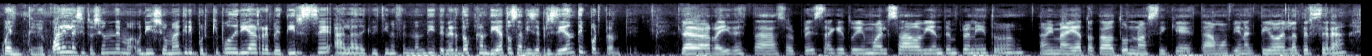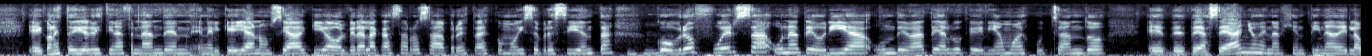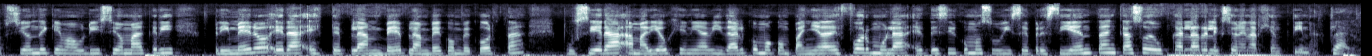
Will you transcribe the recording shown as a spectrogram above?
Cuénteme, ¿cuál es la situación de Mauricio Macri? ¿Por qué podría repetirse a la de Cristina Fernández y tener dos candidatos a vicepresidente importante? Claro, a raíz de esta sorpresa que tuvimos el sábado bien tempranito, a mí me había tocado turno, así que estábamos bien activos en la tercera, eh, con este video de Cristina Fernández en, el que ella anunciaba que iba a volver a la Casa Rosada, pero esta vez como vicepresidenta, cobró fuerza una teoría, un debate, algo que veníamos escuchando eh, desde hace años en Argentina de la opción de que Mauricio Macri primero era este plan B, plan B con B corta, pusiera a María Eugenia Vidal como compañera de fórmula, es decir, como su vicepresidenta en caso de buscar la reelección en Argentina. Claro.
